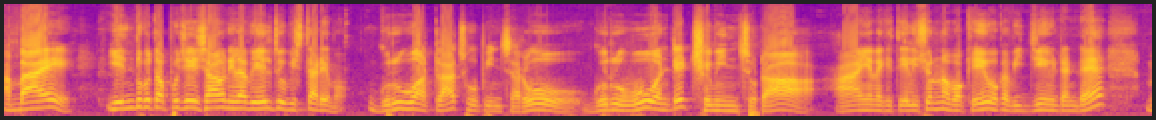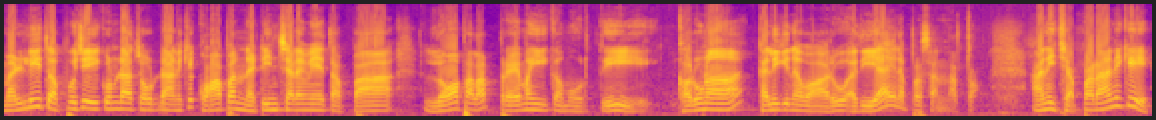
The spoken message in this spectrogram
అబ్బాయి ఎందుకు తప్పు చేశావు? ఇలా వేలు చూపిస్తాడేమో. గురువు అట్లా చూపించరు. గురువు అంటే క్షమించుట. ఆయనకి తెలిసున్న ఒకే ఒక విద్య ఏమిటంటే మళ్ళీ తప్పు చేయకుండా చూడడానికి కోపం నటించడమే తప్ప లోపల ప్రేమైకమూర్తి. కరుణ కలిగిన వారు అది ఆయన ప్రసన్నత్వం. అని చెప్పడానికి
